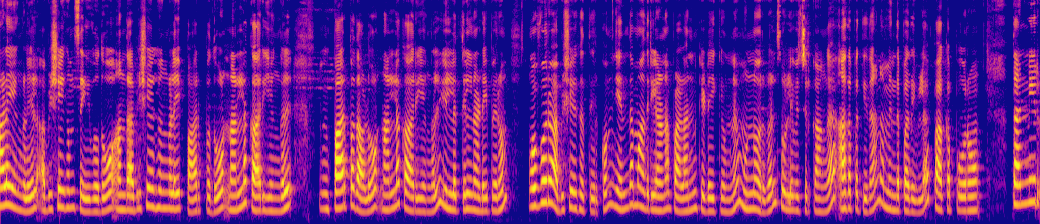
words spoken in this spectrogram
ஆலயங்களில் அபிஷேகம் செய்வதோ அந்த அபிஷேகங்களை பார்ப்பதோ நல்ல காரியங்கள் பார்ப்பதாலோ நல்ல காரியங்கள் இல்லத்தில் நடைபெறும் ஒவ்வொரு அபிஷேகத்திற்கும் எந்த மாதிரியான பலன் கிடைக்கும்னு முன்னோர்கள் சொல்லி வச்சுருக்காங்க. அதை பற்றி தான் நம்ம இந்த பதிவில் பார்க்க போகிறோம் தண்ணீர்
